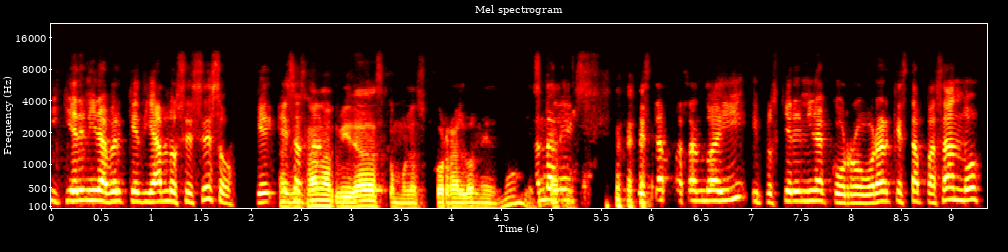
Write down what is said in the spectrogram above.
y quieren ir a ver qué diablos es eso. Que esas están olvidadas como los corralones, ¿no? Ándale, ¿qué está pasando ahí? Y pues quieren ir a corroborar qué está pasando,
